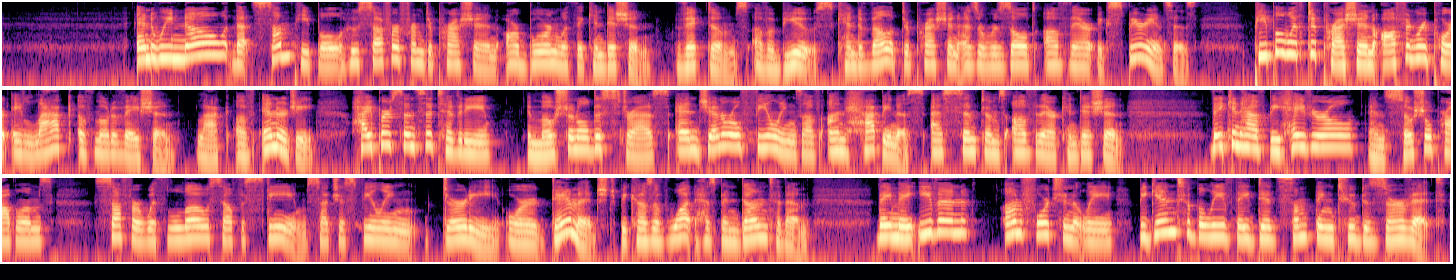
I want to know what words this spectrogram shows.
And we know that some people who suffer from depression are born with the condition. Victims of abuse can develop depression as a result of their experiences. People with depression often report a lack of motivation, lack of energy, hypersensitivity, emotional distress, and general feelings of unhappiness as symptoms of their condition. They can have behavioral and social problems, suffer with low self esteem, such as feeling dirty or damaged because of what has been done to them. They may even, unfortunately, begin to believe they did something to deserve it.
